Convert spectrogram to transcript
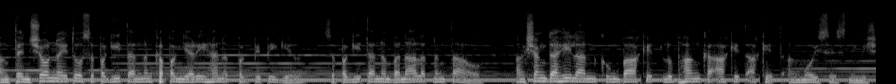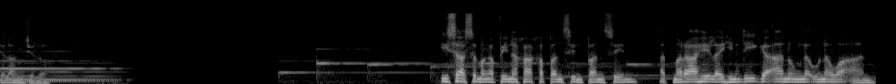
Ang tensyon na ito sa pagitan ng kapangyarihan at pagpipigil, sa pagitan ng banal at ng tao, ang siyang dahilan kung bakit lubhang kaakit-akit ang Moises ni Michelangelo. Isa sa mga pinakakapansin-pansin at marahil ay hindi gaanong naunawaan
